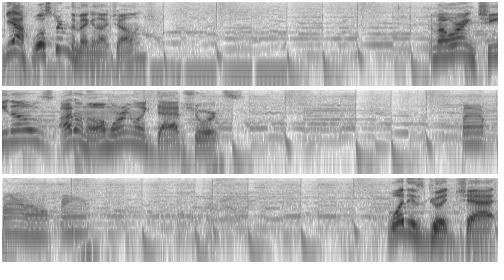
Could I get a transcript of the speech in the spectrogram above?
Yeah, we'll stream the Mega Knight Challenge. Am I wearing chinos? I don't know. I'm wearing like dad shorts. What is good, chat?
